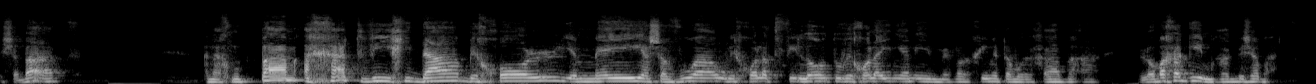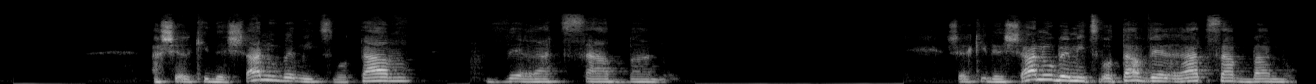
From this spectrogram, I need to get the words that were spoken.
בשבת, אנחנו פעם אחת ויחידה בכל ימי השבוע ובכל התפילות ובכל העניינים מברכים את הברכה הבאה. לא בחגים, רק בשבת. אשר קידשנו במצוותיו ורצה בנו. אשר קידשנו במצוותיו ורצה בנו.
